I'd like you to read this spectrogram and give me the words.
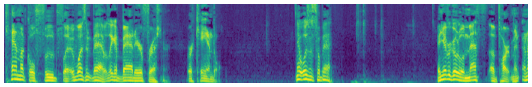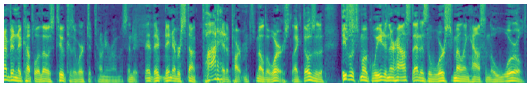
chemical food flavor. It wasn't bad. It was like a bad air freshener or a candle. It wasn't so bad. And you ever go to a meth apartment? And I've been to a couple of those too because I worked at Tony Roma's, and it, they, they never stunk. Pothead apartments smell the worst. Like those are the people who smoke weed in their house. That is the worst smelling house in the world.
